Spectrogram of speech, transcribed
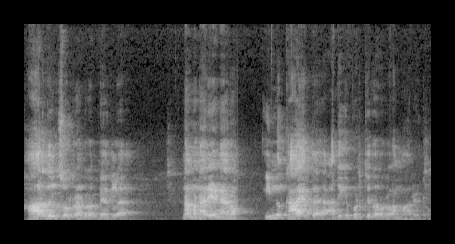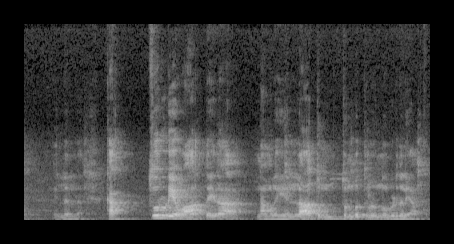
ஆறுதல் சொல்கிறன்ற பேரில் நம்ம நிறைய நேரம் இன்னும் காயத்தை அதிகப்படுத்துகிறவர்களாக மாறிடுறோம். இல்லை இல்லை. கர்த்தருடைய வார்த்தை தான் நம்மளை எல்லா துன் துன்பத்திலிருந்தும் விடுதலையாகும்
